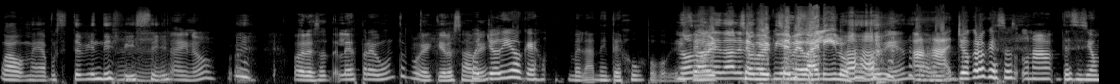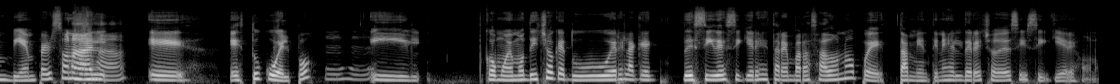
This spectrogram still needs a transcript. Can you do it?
wow, me la pusiste bien difícil. Ay, no. Por eso les pregunto, porque quiero saber. Pues yo digo que, ¿verdad? Te interrumpo porque no, dale, dale, se, me, va el hilo. Muy bien. Ajá. Yo creo que eso es una decisión bien personal. Eh, es tu cuerpo y como hemos dicho que tú eres la que decides si quieres estar embarazada o no, pues también tienes el derecho de decir si quieres o no.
